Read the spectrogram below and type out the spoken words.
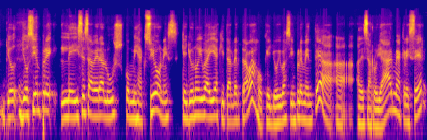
yo, yo siempre le hice saber a Luz con mis acciones que yo no iba a ir a quitarle el trabajo, que yo iba simplemente a, a, desarrollarme, a crecer,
